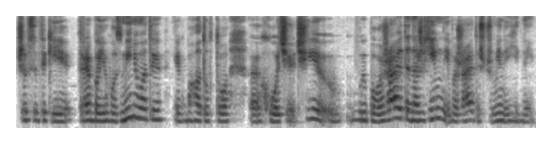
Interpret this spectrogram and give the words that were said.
Чи все таки треба його змінювати, як багато хто е, хоче? Чи ви поважаєте наш гімн і вважаєте, що він гідний?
